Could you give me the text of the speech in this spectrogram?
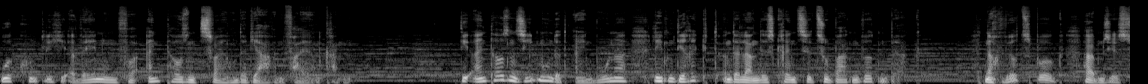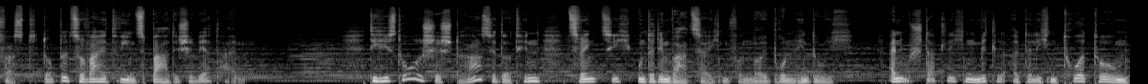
urkundliche Erwähnung vor 1200 Jahren feiern kann. Die 1700 Einwohner leben direkt an der Landesgrenze zu Baden-Württemberg. Nach Würzburg haben sie es fast doppelt so weit wie ins badische Wertheim. Die historische Straße dorthin zwängt sich unter dem Wahrzeichen von Neubrunn hindurch, einem stattlichen mittelalterlichen Torturm,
